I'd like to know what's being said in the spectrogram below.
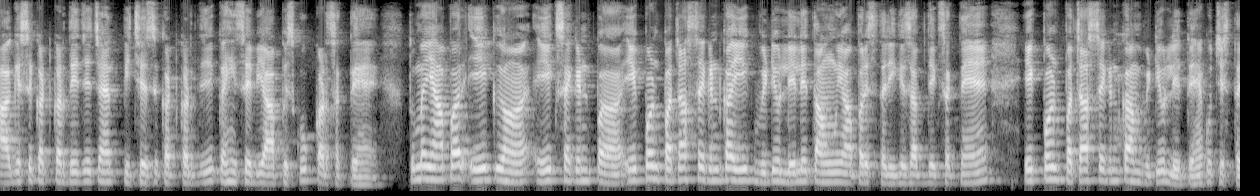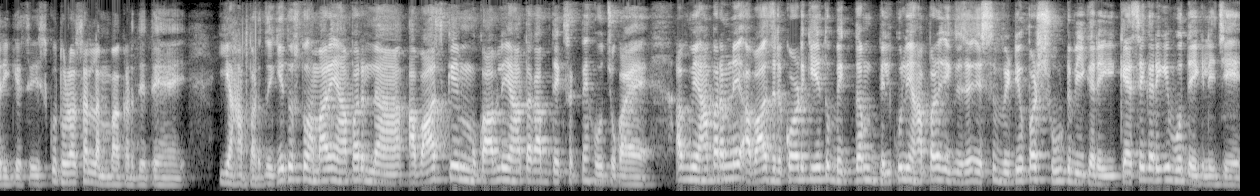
आगे से कट कर दीजिए, चाहे पीछे से कट कर दीजिए, कहीं से भी आप इसको कर सकते हैं। तो मैं यहाँ पर एक एक सेकंड एक पॉइंट पचास सेकंड का एक वीडियो ले लेता हूँ यहाँ पर इस तरीके से आप देख सकते हैं। एक पॉइंट पचास सेकंड का हम वीडियो लेते हैं कुछ इस तरीके से, इसको थोड़ा सा लंबा कर देते हैं यहाँ पर। देखिए दोस्तों, हमारे यहाँ पर आवाज़ के मुकाबले यहाँ तक आप देख सकते हैं, हो चुका है। अब यहाँ पर हमने आवाज़ रिकॉर्ड की है तो एकदम बिल्कुल यहाँ पर इस वीडियो पर शूट भी करेगी। कैसे करेगी वो देख लीजिए।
